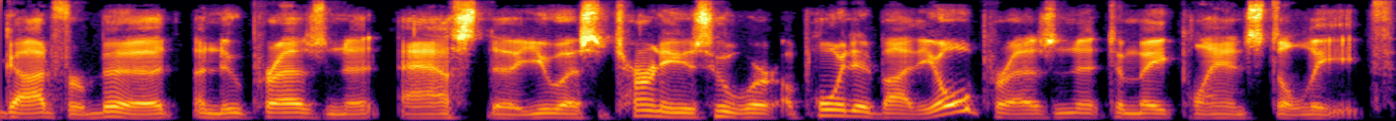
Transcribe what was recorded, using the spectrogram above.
God forbid a new president asked the U.S. attorneys who were appointed by the old president to make plans to leave.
